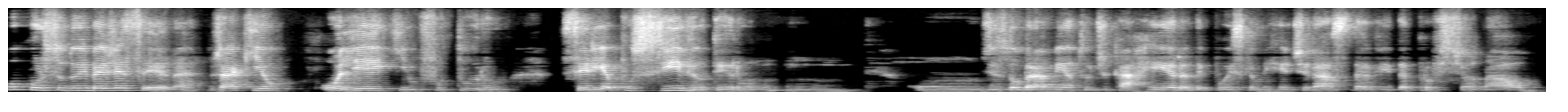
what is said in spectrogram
o curso do IBGC, né? Já que eu olhei que o futuro seria possível ter um, um, um desdobramento de carreira depois que eu me retirasse da vida profissional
